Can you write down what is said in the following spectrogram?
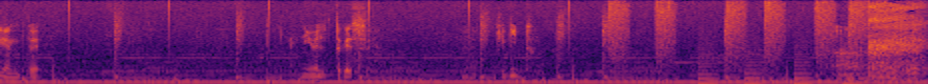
Siguiente. Nivel 13. Eh, chiquito. Pero-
